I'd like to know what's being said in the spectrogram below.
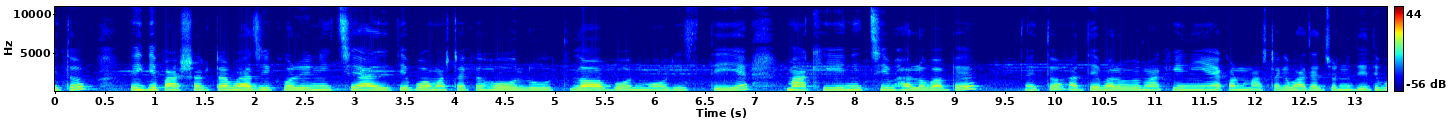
এই তো, এই দিয়ে পাট শাকটা ভাজি করে নিচ্ছে। আর এই দিয়ে পোয়া মাছটাকে হলুদ, লবণ, মরিচ দিয়ে মাখিয়ে নিচ্ছি ভালোভাবে। এই তো, হাত দিয়ে ভালোভাবে মাখিয়ে নিয়ে এখন মাছটাকে ভাজার জন্য দিয়ে দিব।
